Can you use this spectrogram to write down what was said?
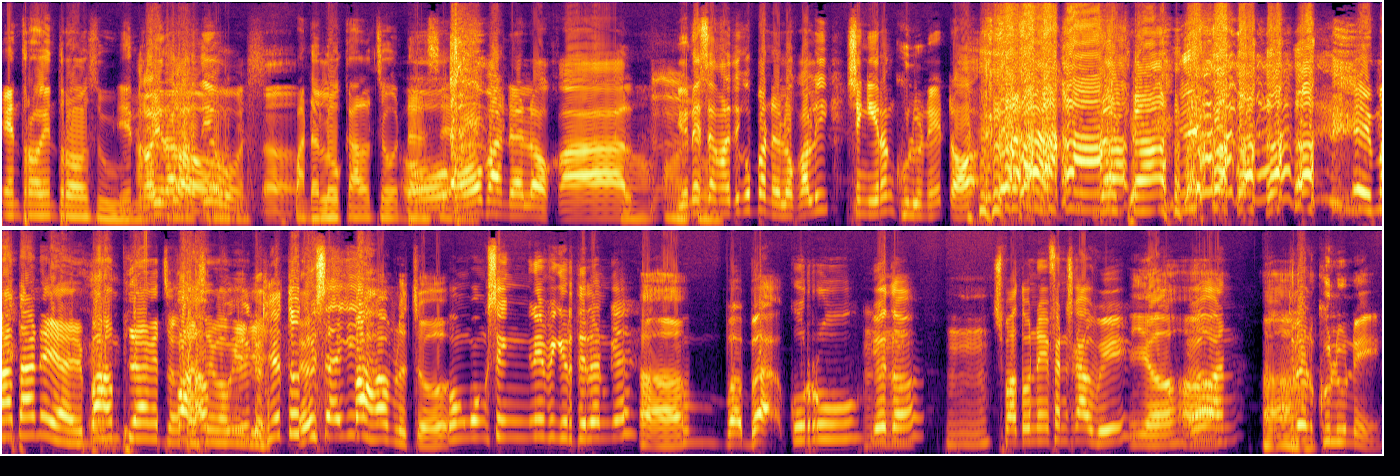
Intro-intro su. Intro Ora intro. ngerti ya, Bos. Pada lokal, Cuk. Oh, oh panda lokal. Oh, oh, Yo nek Cuk. sing ngerti ku panda lokal iki sing ireng gulune tok. Eh, matane ya, paham banget, Cuk. Iki. Dia tuh paham loh, Cuk. wong-wong sing ning pinggir dalan kae. Heeh. Mbak-mbak kuru, ya. Heeh. Sepatune fans KW. Iya, Yo kan. Delon gulune.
